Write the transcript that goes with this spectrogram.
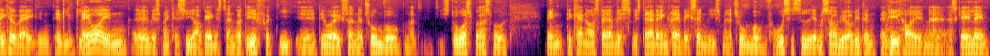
Det kan jo være i den, den lidt lavere ende, øh, hvis man kan sige, at Afghanistan var det, fordi øh, det var ikke sådan atomvåben og de, de store spørgsmål. Men det kan også være, hvis, hvis der er et angreb eksempelvis med atomvåben fra russisk side, jamen så er vi oppe i den, den helt høje ende af, af skalaen,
